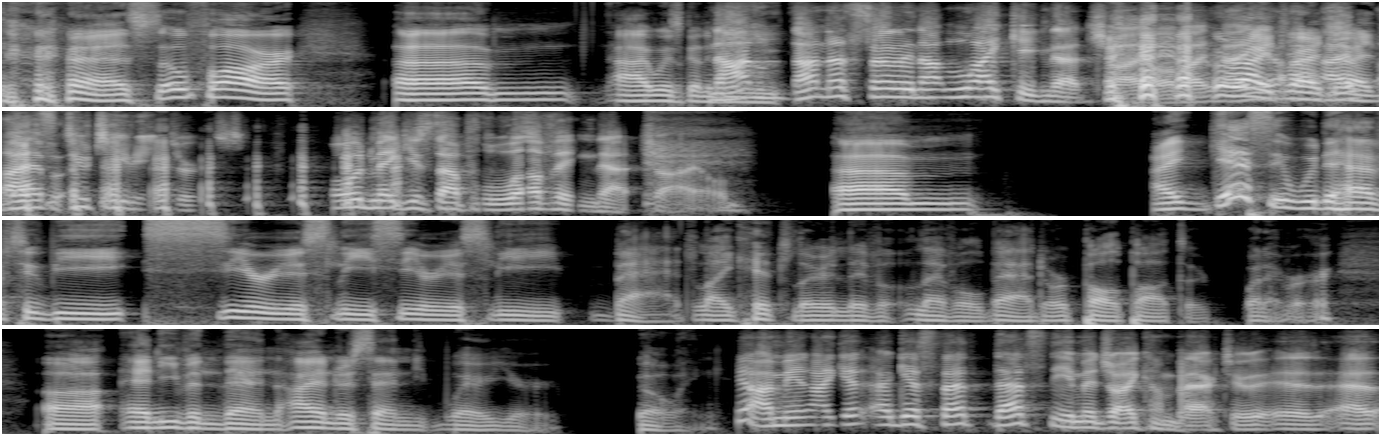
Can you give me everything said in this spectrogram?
so far, um, I was going to not be... not necessarily not liking that child. I, right, I, right, I, right. I, have two teenagers. what would make you stop loving that child? Um, I guess it would have to be seriously, seriously bad, like Hitler level, level bad or Pol Pot or whatever. Uh, and even then, I understand where you're going. Yeah, I mean, I get, I guess that that's the image I come back to is, as,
